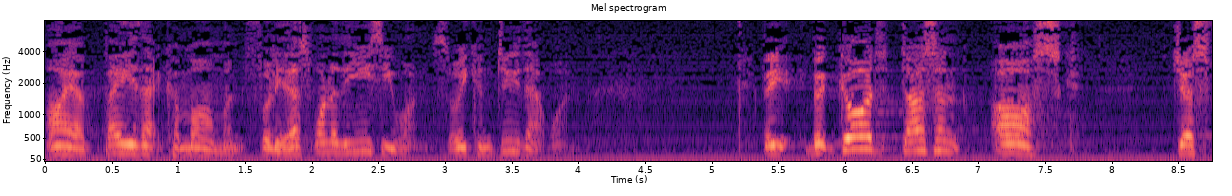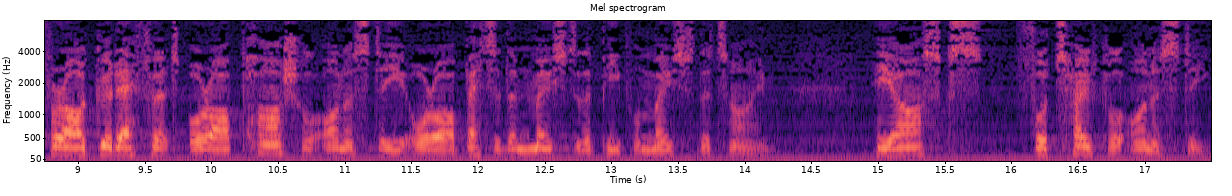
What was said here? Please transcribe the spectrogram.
I obey that commandment fully. That's one of the easy ones. So we can do that one. But, but God doesn't ask just for our good effort or our partial honesty or our better than most of the people most of the time. He asks for total honesty.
